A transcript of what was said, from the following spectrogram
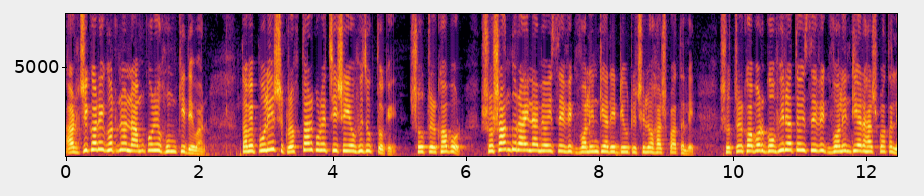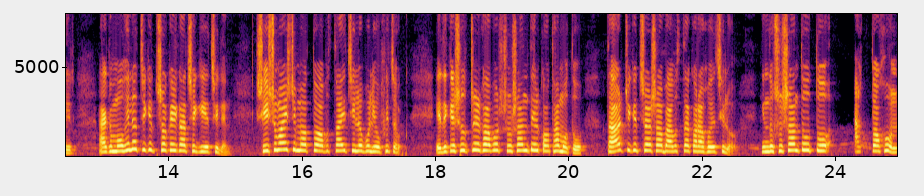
আর্যিকরে ঘটনার নাম করে হুমকি দেওয়ার। তবে পুলিশ গ্রেফতার করেছে সেই অভিযুক্তকে। সূত্রের খবর, সুশান্ত রায় নামে ওই সিভিক ভলেন্টিয়ারের ডিউটি ছিল হাসপাতালে। সূত্রের খবর, গভীর রাতে ওই সিভিক ভলেন্টিয়ার হাসপাতালের এক মহিলা চিকিৎসকের কাছে গিয়েছিলেন। সেই সময় সে মত্ত অবস্থায় ছিল বলে অভিযোগ। এদিকে সূত্রের খবর, সুশান্তের কথা মতো তার চিকিৎসার সব ব্যবস্থা করা হয়েছিল। কিন্তু সুশান্ত তো তখন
